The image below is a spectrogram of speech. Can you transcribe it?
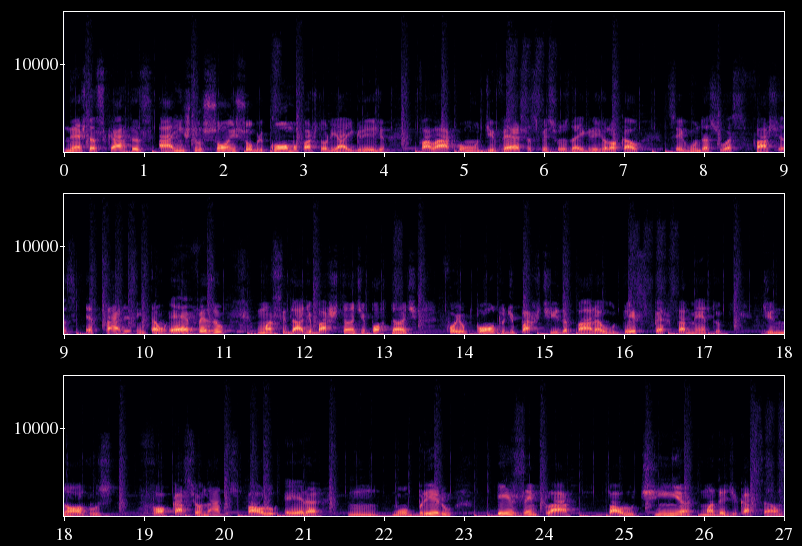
Nestas cartas há instruções sobre como pastorear a igreja, falar com diversas pessoas da igreja local segundo as suas faixas etárias. Então, Éfeso, uma cidade bastante importante, foi o ponto de partida para o despertamento de novos vocacionados. Paulo era um, um obreiro exemplar. Paulo tinha uma dedicação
